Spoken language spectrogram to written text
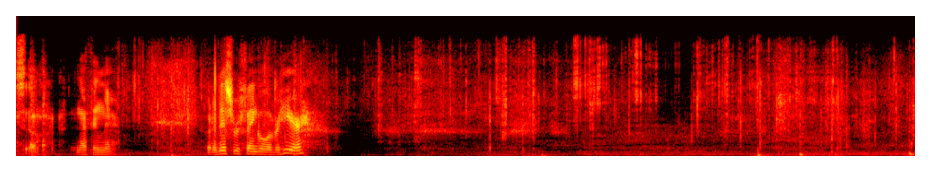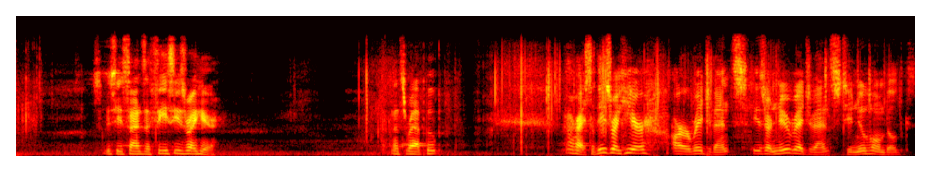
So, nothing there. Go to this roof angle over here. So we see signs of feces right here. That's rat poop. Alright, so these right here are ridge vents. These are new ridge vents to new home builds.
